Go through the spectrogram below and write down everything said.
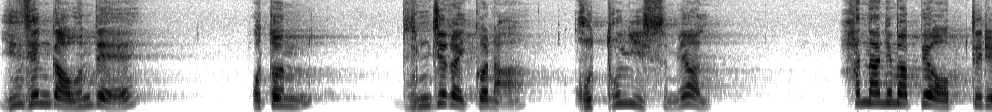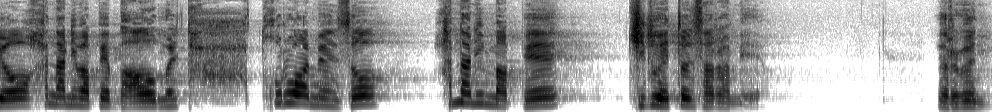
인생 가운데 어떤 문제가 있거나 고통이 있으면 하나님 앞에 엎드려 하나님 앞에 마음을 다 토로하면서 하나님 앞에 기도했던 사람이에요. 여러분,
